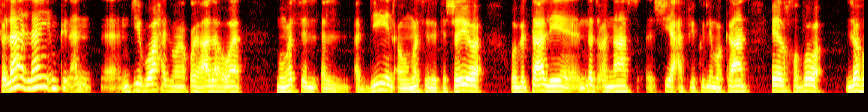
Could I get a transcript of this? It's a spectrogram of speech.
فلا لا يمكن أن نجيب واحد ونقول هذا هو ممثل الدين أو ممثل التشيع وبالتالي ندعو الناس الشيعة في كل مكان إلى الخضوع له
